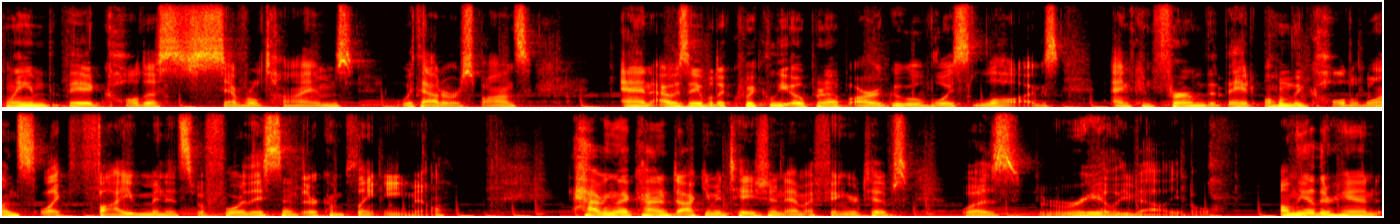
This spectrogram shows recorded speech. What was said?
claimed that they had called us several times without a response, and I was able to quickly open up our Google Voice logs and confirm that they had only called once, like five minutes before they sent their complaint email. Having that kind of documentation at my fingertips was really valuable. On the other hand,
